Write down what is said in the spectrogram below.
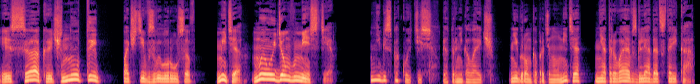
«Исакыч, ну ты...» — почти взвыл Урусов. «Митя, мы уйдем вместе». «Не беспокойтесь, Петр Николаевич», — негромко протянул Митя, не отрывая взгляда от старика.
